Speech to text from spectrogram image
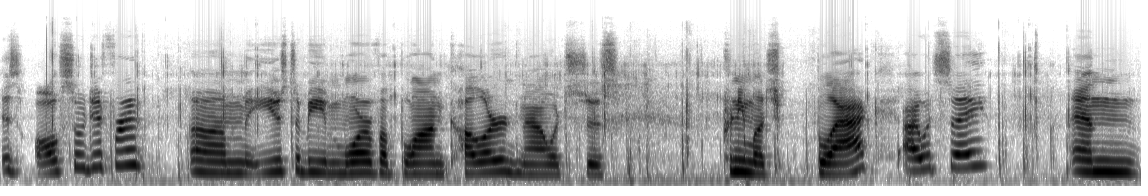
is also different. Um, it used to be more of a blonde color. Now it's just pretty much black, I would say. And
